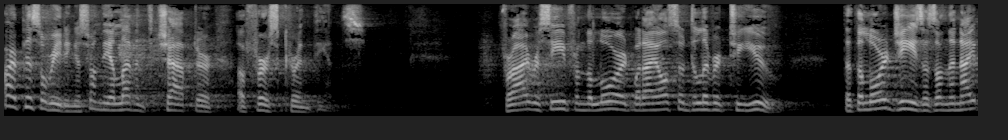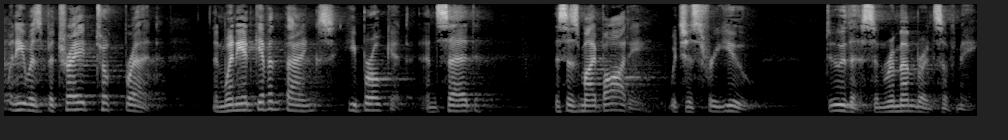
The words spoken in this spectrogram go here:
Our epistle reading is from the 11th chapter of 1 Corinthians. For I received from the Lord what I also delivered to you that the Lord Jesus, on the night when he was betrayed, took bread. And when he had given thanks, he broke it and said, This is my body, which is for you. Do this in remembrance of me.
